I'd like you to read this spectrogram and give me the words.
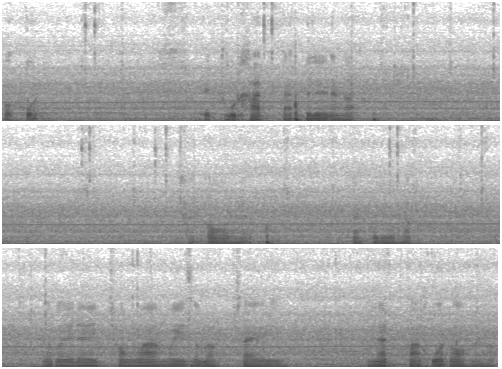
ก็กด Extrude Cut ตัดไปเลยนะครับชัดออแล้วตัดไปเลยครับ แล้วก็จะได้ช่องว่างไว้สำหรับใส่งัดฝาขวดออกนะครับ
